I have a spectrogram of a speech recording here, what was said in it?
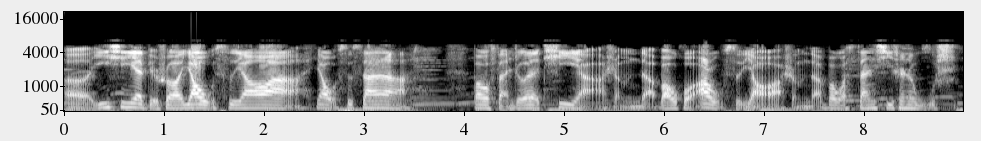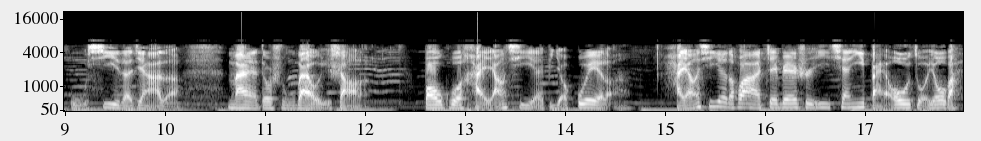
呃，一系列比如说幺五四幺啊，幺五四三啊，包括反折的 T 啊什么的，包括二五四幺啊什么的，包括三系甚至五十五系的架子，卖的都是五百欧以上了。包括海洋系也比较贵了，海洋系列的话，这边是一千一百欧左右吧。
